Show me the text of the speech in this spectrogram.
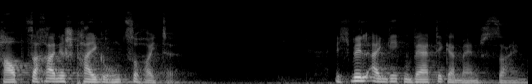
Hauptsache eine Steigerung zu heute. Ich will ein gegenwärtiger Mensch sein.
